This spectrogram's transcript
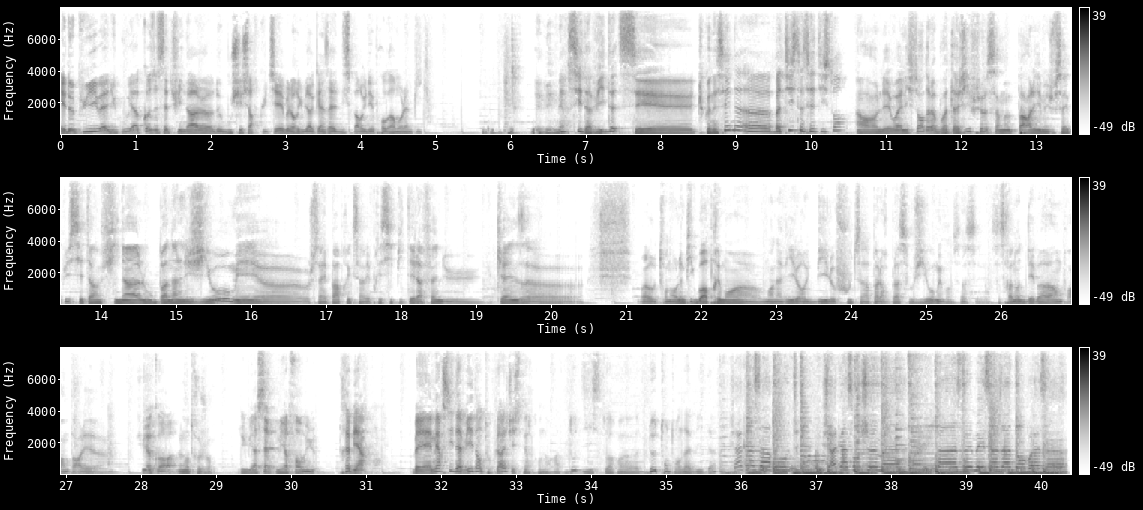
Et depuis, bah, du coup, à cause de cette finale de boucher charcutier, bah, le rugby à 15 a disparu des programmes olympiques. Eh bien merci David, c'est... Tu connaissais euh, Baptiste cette histoire? Alors, les, ouais, l'histoire de la boîte à gifles, ça me parlait, mais je savais plus si c'était en finale ou pendant les JO, mais euh, je savais pas après que ça avait précipité la fin du, du 15. euh, voilà, au tournoi olympique. Bon, après, moi, à mon avis, le rugby, le foot, ça n'a pas leur place au JO, mais bon, ça, c'est- ça sera notre débat, on pourra en parler euh, Je suis d'accord. un autre jour. Rugby à 7, meilleure formule. Très bien. Ben, merci David en tout cas. J'espère qu'on aura d'autres histoires euh, de tonton David. Chacun sa route, chacun son chemin. Passe le message à ton voisin.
